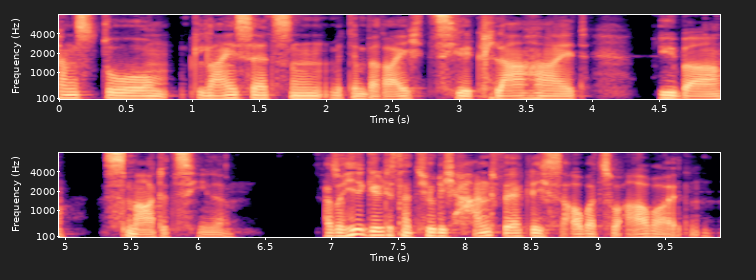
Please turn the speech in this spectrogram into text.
kannst du gleichsetzen mit dem Bereich Zielklarheit über smarte Ziele. Also hier gilt es natürlich handwerklich sauber zu arbeiten.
